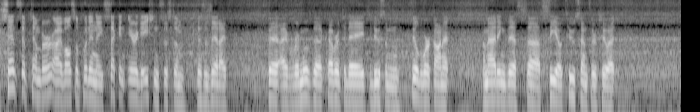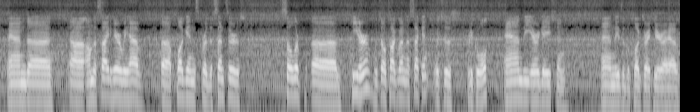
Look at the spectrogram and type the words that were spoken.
Since September, I've also put in a second irrigation system. This is it. I've I've removed the cover today to do some field work on it. I'm adding this uh, CO2 sensor to it. And uh, uh, on the side here we have uh, plugins for the sensors, solar uh, heater, which I'll talk about in a second, which is pretty cool, and the irrigation. And these are the plugs right here I have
